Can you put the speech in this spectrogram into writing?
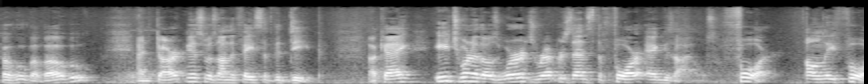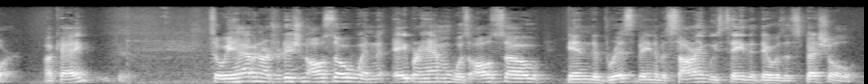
tohu v'vohu, and darkness was on the face of the deep. Okay? Each one of those words represents the four exiles. Four. Only four. Okay? Okay. So we have in our tradition also when Abraham was also in the bris Bein HaBesarim, we say that there was a special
